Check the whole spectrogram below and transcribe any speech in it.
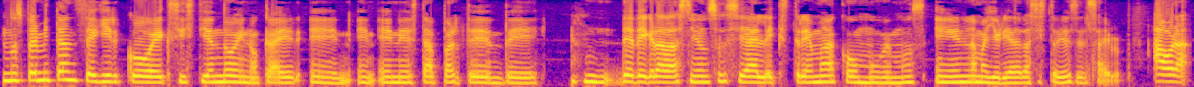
nos permitan seguir coexistiendo y no caer en, esta parte de, de, degradación social extrema como vemos en la mayoría de las historias del cyber. Ahora,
